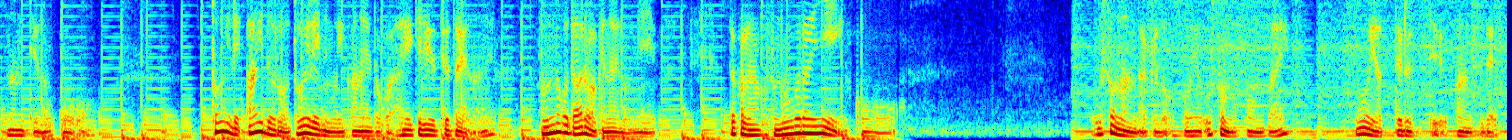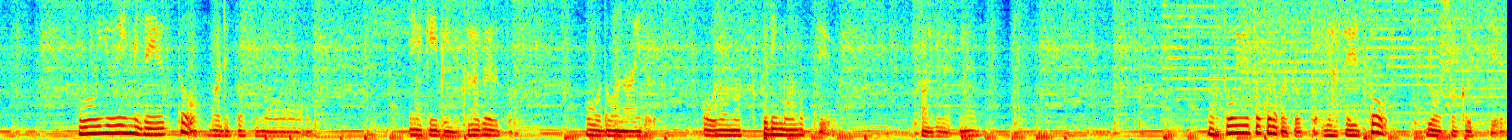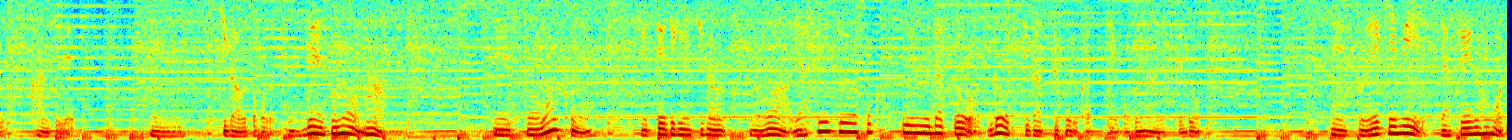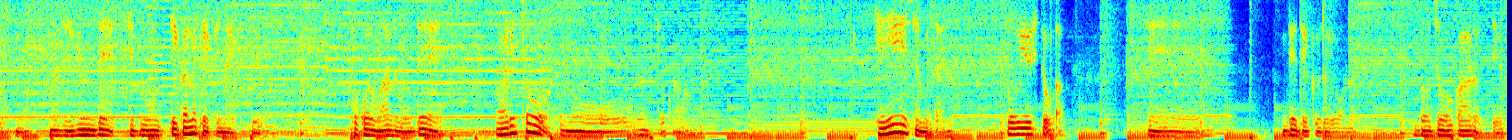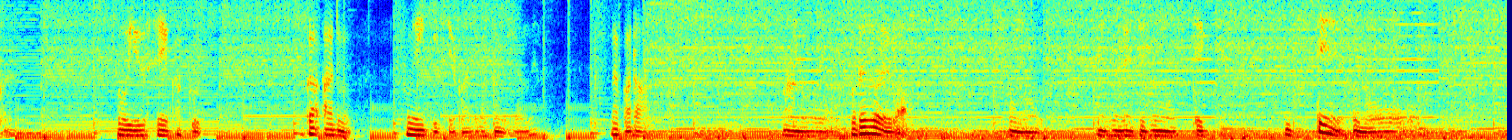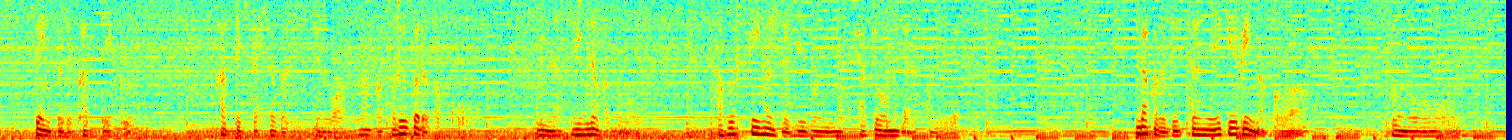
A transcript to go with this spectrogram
何て言うのこうトイレアイドルはトイレにも行かないとか平気で言ってたようなね。そんなことあるわけないのに。だからなんかそのぐらいこう嘘なんだけどそういう嘘の存在をやってるっていう感じで。そういう意味で言うと割とその AKB に比べると王道のアイドル王道の作り物っていう感じですね、まあ、そういうところがちょっと野生と養殖っていう感じで、えー、違うところですね。でそのまあえっ、ー、ともう一個ね決定的に違うのは野生と養殖だとどう違ってくるかっていうことなんですけどえっ、と AKB 野生の方はですね、まあ、自分で自分を売っていかなきゃいけないっていうところがあるので割とその何て言うかな経営者みたいなそういう人が、えー、出てくるような土壌があるっていうかねそういう性格がある雰囲気っていう感じがするんですよね。だからあのそれぞれがその自分で自分を追っていってその選挙で勝っていく勝ってきた人たちっていうのはなんかそれぞれがこうみんなみんながその株式会社自分の社長みたいな感じで。だから実際に AKB なんかはその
